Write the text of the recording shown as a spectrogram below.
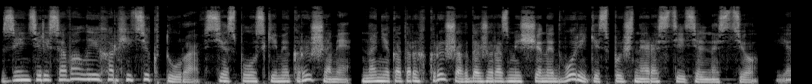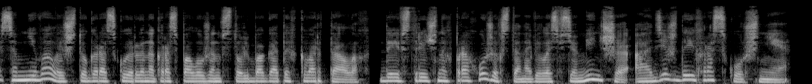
Заинтересовала их архитектура, все с плоскими крышами. На некоторых крышах даже размещены дворики с пышной растительностью. Я сомневалась, что городской рынок расположен в столь богатых кварталах, да и встречных прохожих становилось все меньше, а одежда их роскошнее.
